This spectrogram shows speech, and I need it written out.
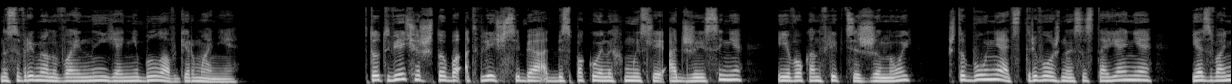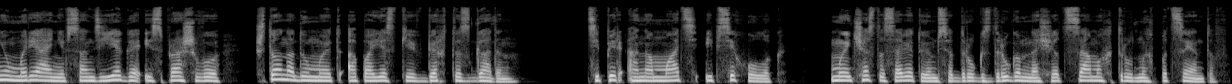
Но со времен войны я не была в Германии. В тот вечер, чтобы отвлечь себя от беспокойных мыслей о Джейсоне и его конфликте с женой, чтобы унять тревожное состояние, я звоню Мариане в Сан-Диего и спрашиваю, что она думает о поездке в Берхтесгаден. Теперь она мать и психолог. Мы часто советуемся друг с другом насчет самых трудных пациентов.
